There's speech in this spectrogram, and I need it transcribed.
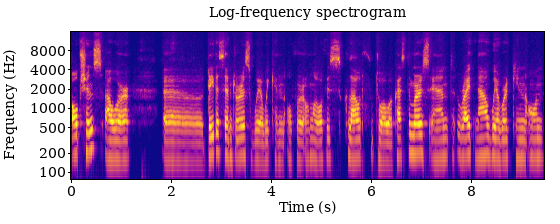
options, our uh, data centers where we can offer OnlyOffice cloud to our customers. And right now we are working on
